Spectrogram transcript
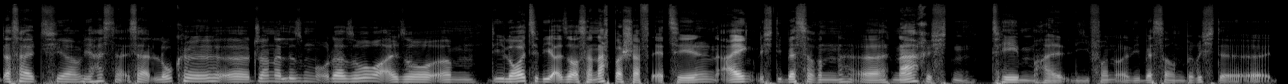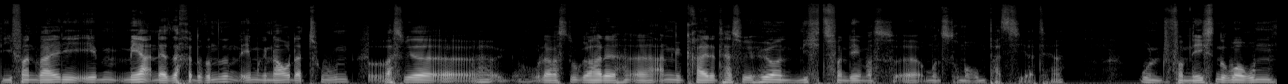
dass halt hier, wie heißt der, ist ja Local äh, Journalism oder so, also ähm, die Leute, die also aus der Nachbarschaft erzählen, eigentlich die besseren äh, Nachrichtenthemen halt liefern oder die besseren Berichte äh, liefern, weil die eben mehr an der Sache drin sind und eben genau da tun, was wir äh, oder was du gerade äh, angekreidet hast, wir hören nichts von dem, was äh, um uns drumherum passiert. Ja? Und vom nächsten drumherum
